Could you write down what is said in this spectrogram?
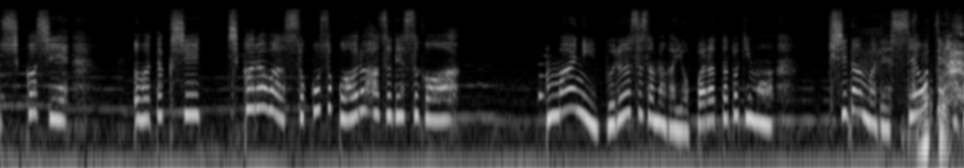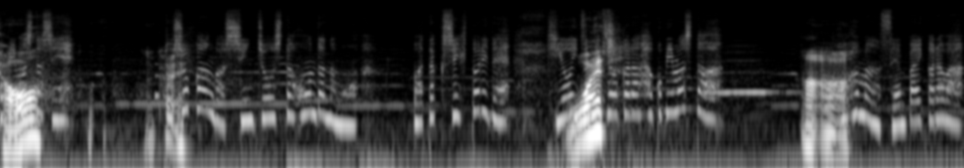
しかし私力はそこそこあるはずですが前にブルース様が酔っ払った時も騎士団まで背負って運びましたし.図書館が新調した本棚も私一人で清井 What? 町長から運びました Uh ホ uh. フマン先輩からは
